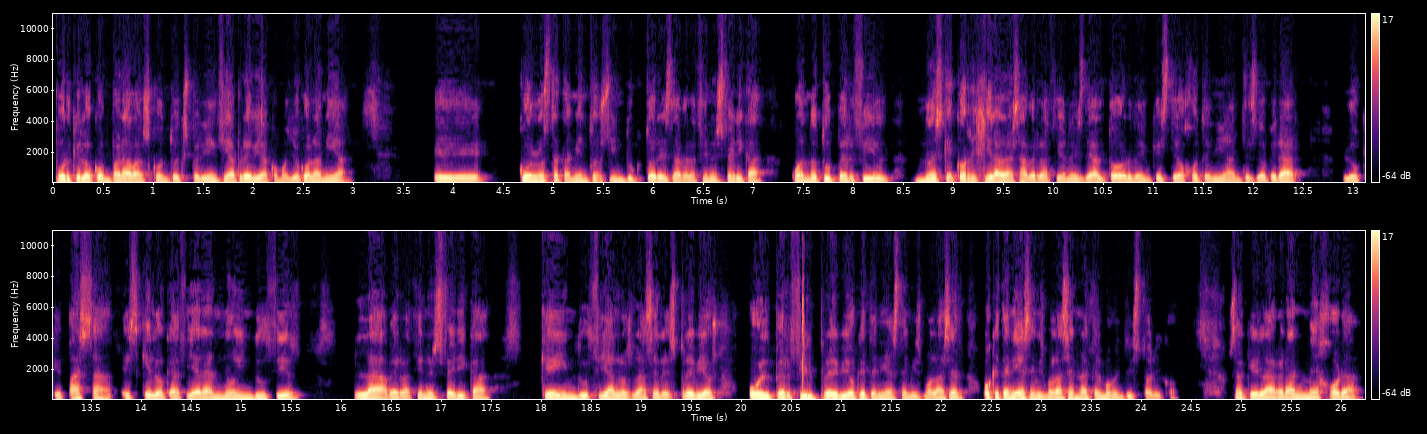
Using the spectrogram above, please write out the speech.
porque lo comparabas con tu experiencia previa, como yo con la mía, eh, con los tratamientos inductores de aberración esférica, cuando tu perfil no es que corrigiera las aberraciones de alto orden que este ojo tenía antes de operar, lo que pasa es que lo que hacía era no inducir la aberración esférica que inducían los láseres previos o el perfil previo que tenía este mismo láser o que tenía ese mismo láser en aquel momento histórico. O sea que la gran mejora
